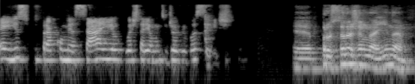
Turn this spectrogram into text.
É isso para começar e eu gostaria muito de ouvir vocês. É, professora Janaína,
